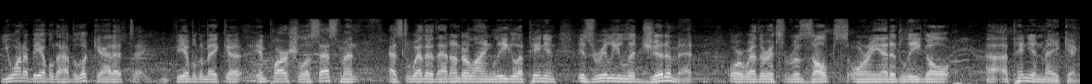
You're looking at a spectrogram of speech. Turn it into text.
you want to be able to have a look at it, be able to make an impartial assessment as to whether that underlying legal opinion is really legitimate or whether it's results oriented legal uh, opinion making.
